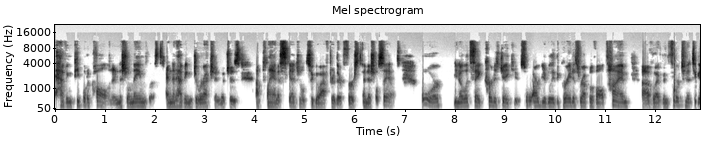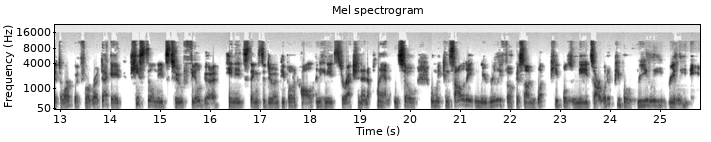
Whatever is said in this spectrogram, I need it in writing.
having people to call, an initial names list, and then having direction, which is a plan, a schedule to go after their first initial sales. Or you know, let's say Curtis Jacques, so arguably the greatest rep of all time, uh, who I've been fortunate to get to work with for over a decade, he still needs to feel good. He needs things to do and people to call, and he needs direction and a plan. And so when we consolidate and we really focus on what people's needs are, what do people really, really need?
